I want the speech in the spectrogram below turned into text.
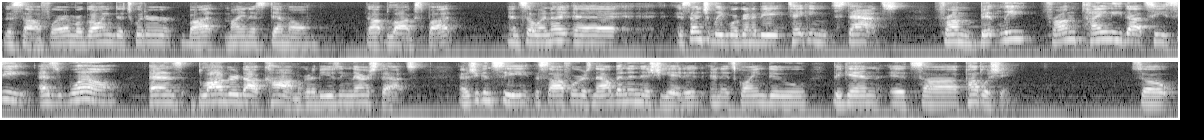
the software. And we're going to twitterbot minus demo.blogspot. And so in, uh, essentially, we're going to be taking stats from bit.ly, from tiny.cc, as well as blogger.com. We're going to be using their stats. As you can see, the software has now been initiated and it's going to begin its uh, publishing. So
